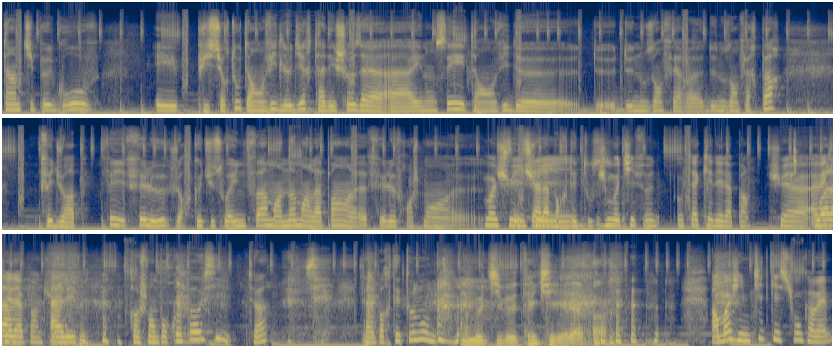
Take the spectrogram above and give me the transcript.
t'as un petit peu de groove, et puis surtout, t'as envie de le dire, t'as des choses à, à énoncer, et t'as envie de, de, de nous en faire, de nous en faire part. Fais du rap, fais, fais-le. Genre que tu sois une femme, un homme, un lapin, euh, fais-le franchement. euh, Moi, je suis, je à la portée de tous. Je motive au- au taquet les lapins. Je suis euh, avec Voilà. les lapins, tu vois. Allez, franchement, pourquoi pas aussi, tu vois? La portée de tout le monde. Un motive taquer les lapins. Alors moi, j'ai une petite question quand même.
